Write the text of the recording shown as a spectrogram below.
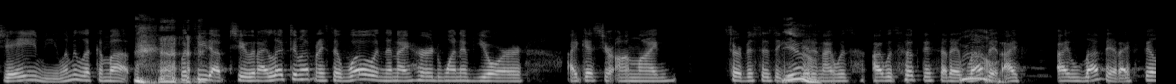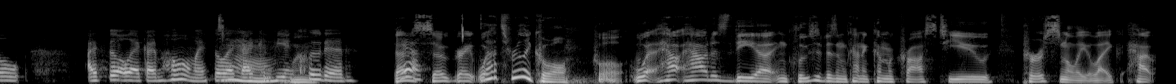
Jamie, let me look him up. What's he up to? And I looked him up, and I said, Whoa! And then I heard one of your, I guess your online services that you Yeah. did, and I was I was hooked. I said, I love it. I I love it. I feel I feel like I'm home. I feel like I can be Wow. included. That is yeah. so great. What, That's really cool. cool. What? How how does the uh, inclusivism kind of come across to you personally? Like how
